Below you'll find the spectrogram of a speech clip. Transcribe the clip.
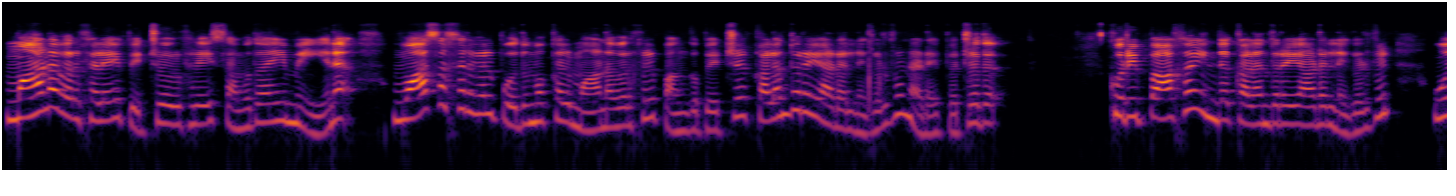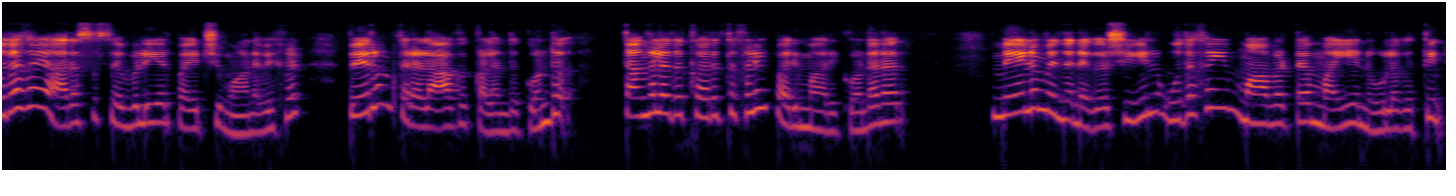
மாணவர்களே பெற்றோர்களே சமுதாயமே என வாசகர்கள் பொதுமக்கள் மாணவர்கள் பங்கு பெற்று கலந்துரையாடல் நிகழ்வு நடைபெற்றது. குறிப்பாக இந்த கலந்துரையாடல் நிகழ்வில் உதகை அரசு செவிலியர் பயிற்சி மாணவிகள் பெரும் திரளாக கலந்து கொண்டு தங்களது கருத்துக்களை பரிமாறிக்கொண்டனர். மேலும் இந்த நிகழ்ச்சியில் உதகை மாவட்ட மைய நூலகத்தின்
